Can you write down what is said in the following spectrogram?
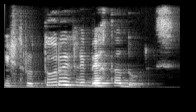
estruturas libertadoras.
